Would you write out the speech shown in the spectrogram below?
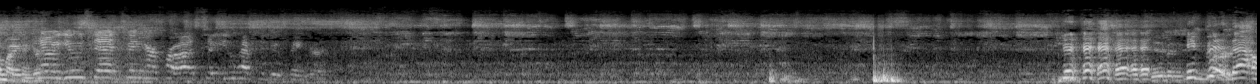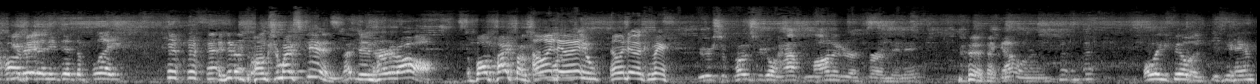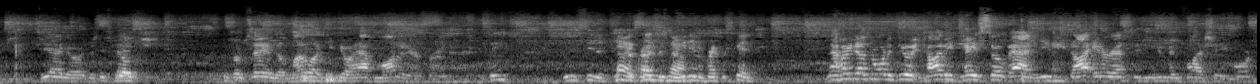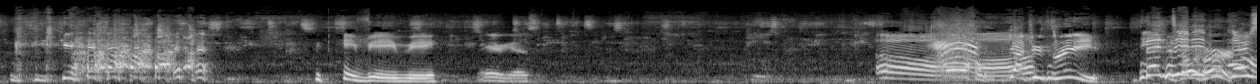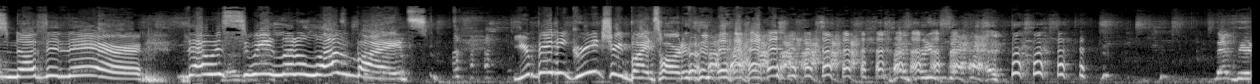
to my finger. No, use that finger for us, so you have to do finger. he bit that harder bit- than he did the plate. It didn't puncture my skin. That didn't hurt at all. The ball python. I want to do it. I want to do it. Come here. You were supposed to go half monitor for a minute. I got one. Only you feel is, You see your hand? Yeah, I know. It just It feels. That's what I'm saying, though. My luck, you go half monitor for a minute. See? You can see the teeth No, are it's cracking, like- but he didn't break the skin. Now he doesn't want to do it. Toddy tastes so bad, he's not interested in human flesh anymore. Hey, baby. There he goes. Oh, Got you three. that didn't. hurt. There's nothing there. That was sweet little love bites. Your baby green tree bites harder than that. That's pretty sad. that beard.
